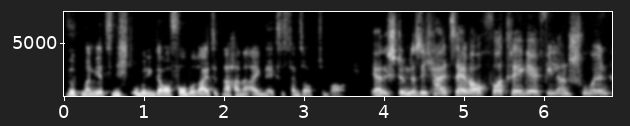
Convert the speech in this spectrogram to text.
wird man jetzt nicht unbedingt darauf vorbereitet, nachher eine eigene Existenz aufzubauen. Ja, das stimmt. Also ich halte selber auch Vorträge viel an Schulen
